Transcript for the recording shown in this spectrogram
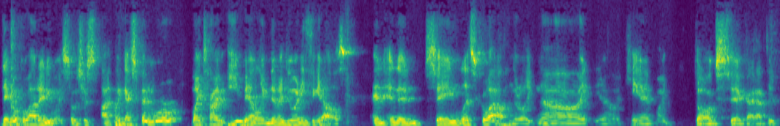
they don't go out anyway. So it's just I, like i spend more my time emailing than i do anything else and and then saying let's go out. And they're like no nah, you know i can't. My dog's sick. I have to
